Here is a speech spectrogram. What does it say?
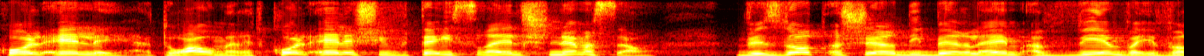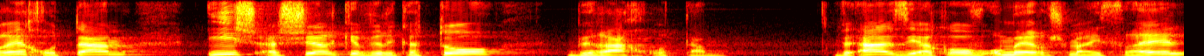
כל אלה, התורה אומרת, כל אלה שבטי ישראל 12, וזאת אשר דיבר להם אביהם ויברך אותם, איש אשר כברכתו ברך אותם. ואז יעקב אומר שמע ישראל,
